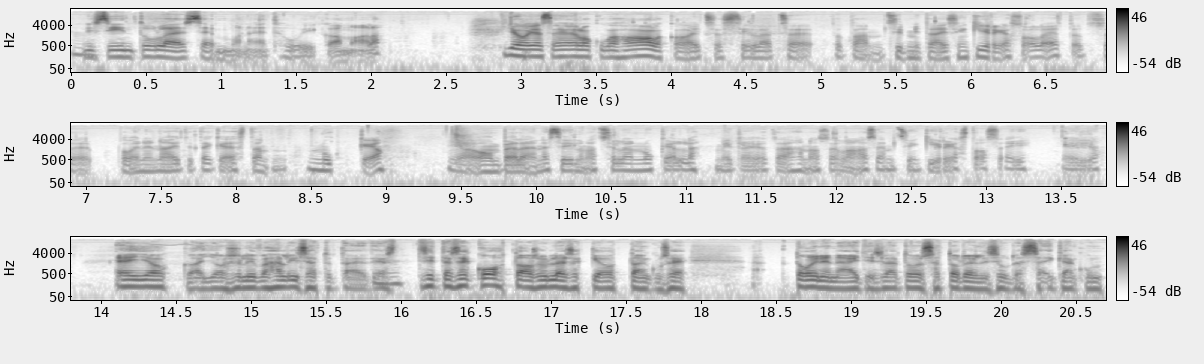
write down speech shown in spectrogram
mm. niin siinä tulee semmoinen, että hui kamala. Joo, ja se elokuvahan alkaa itse sillä, että se, tota, sit mitä ei siinä kirjassa ole, että se toinen äiti tekee sitä nukkea ja ompelee ne silmät sille nukelle, mitä jo tämähän on sellainen asia, mutta siinä kirjasta se ei, ei ole. Ei olekaan, joo, se oli vähän lisätty tämä. Mm. Sitten se kohtaus yleensäkin ottaen, kun se toinen äiti sillä toisessa todellisuudessa ikään kuin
